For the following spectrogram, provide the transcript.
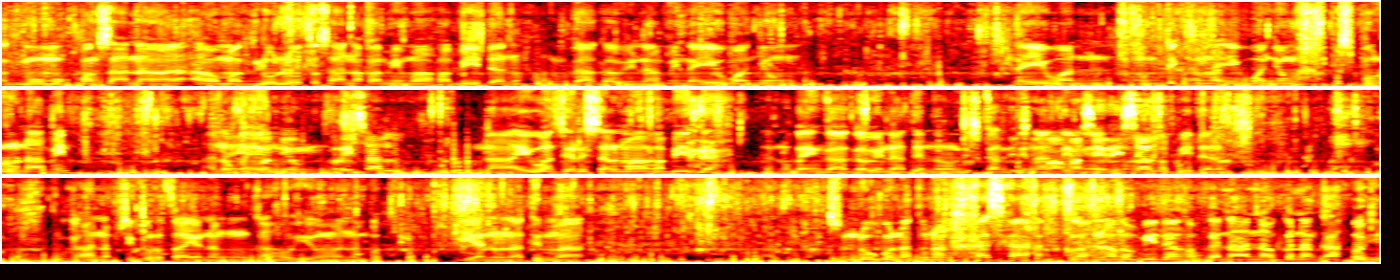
Magmumukbang sana, ah, magluluto sana kami mga kabida, no? Anong gagawin namin? Naiwan yung naiwan, muntik nang naiwan yung puspuro namin. Ano kaya Iwan yung Rizal. Naiwan si Rizal mga kabida. Ano kayang gagawin natin? Anong diskarte natin si ngayon, Rizal. mga kabida? No? Maghanap siguro tayo ng kahoy o ano ba? Di ano natin ma... Sundugon na to na nasa kung ano kabida ng ganana o kanang kahoy.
